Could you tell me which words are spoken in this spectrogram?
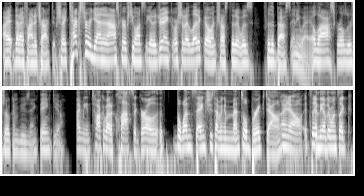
I, that I find attractive. Should I text her again and ask her if she wants to get a drink, or should I let it go and trust that it was for the best anyway? Alas, girls are so confusing. Thank you. I mean, talk about a classic girl. The one saying she's having a mental breakdown, I know. It's like and the other one's like,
